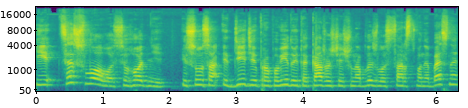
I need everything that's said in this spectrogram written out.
І це слово сьогодні Ісуса, ідіть і проповідуйте, кажучи, що наблизилось Царство Небесне,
